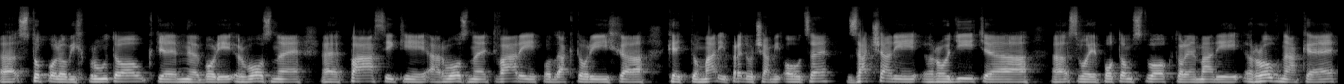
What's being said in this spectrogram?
stopolových prútov, kde boli rôzne e, pásiky a rôzne tvary, podľa ktorých, e, keď to mali pred očami ovce, začali rodiť e, svoje potomstvo, ktoré mali rovnaké,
